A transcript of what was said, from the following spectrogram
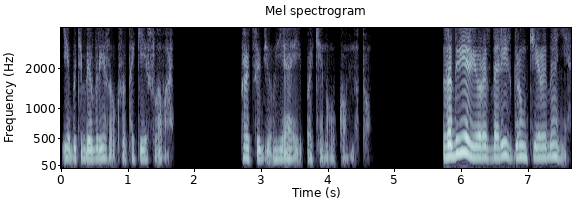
я бы тебе врезал за такие слова». Процедил я и покинул комнату. За дверью раздались громкие рыдания.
